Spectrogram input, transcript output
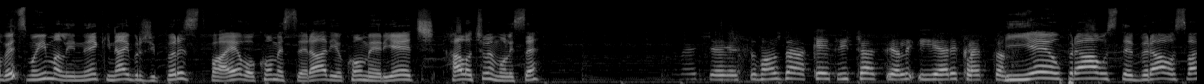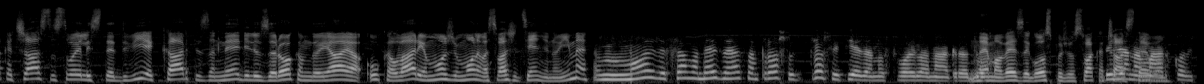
Evo, već smo imali neki najbrži prst, pa evo kome se radi, o kome je riječ. Halo, čujemo li se? Treće su možda Kate Richards i Eric Clapton. Je, u pravu ste, bravo, svaka čast, osvojili ste dvije karte za nedjelju za rokam do jaja u Kalvarije. Može, molim vas, vaše cijenjeno ime? Može, samo ne znam, ja sam prošli, prošli tjedan osvojila nagradu. Nema veze, gospođo, svaka čast. Biljana Evo. Marković.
